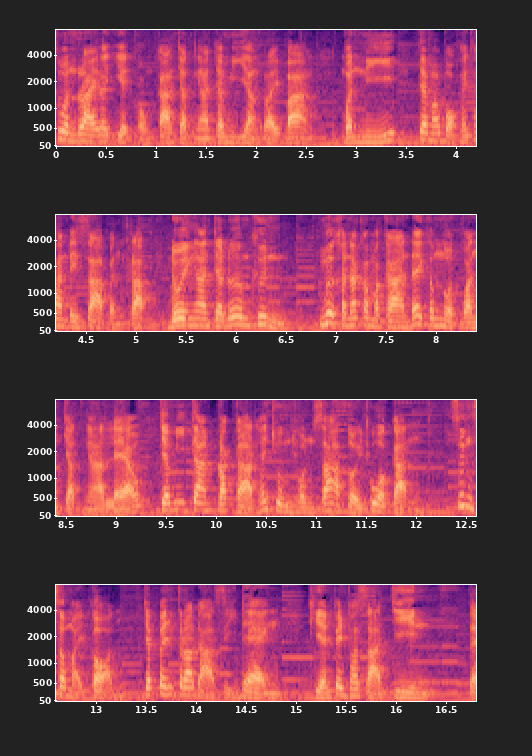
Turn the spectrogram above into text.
ส่วนรายละเอียดของการจัดงานจะมีอย่างไรบ้าง วันนี้จะมาบอกให้ท่านได้ทราบกันครับ โดยงานจะเริ่มขึ้น เมื่อคณะกรรมการได้กำหนดวันจัดงานแล้ว จะมีการประกาศให้ชุมชนทราบโดยทั่วกัน ซึ่งสมัยก่อนจะเป็นกระดาษสีแดง เขียนเป็นภาษาจีน แต่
